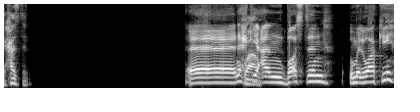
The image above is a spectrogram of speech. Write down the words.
بحزن. أه نحكي wow. عن بوسطن وملواكي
